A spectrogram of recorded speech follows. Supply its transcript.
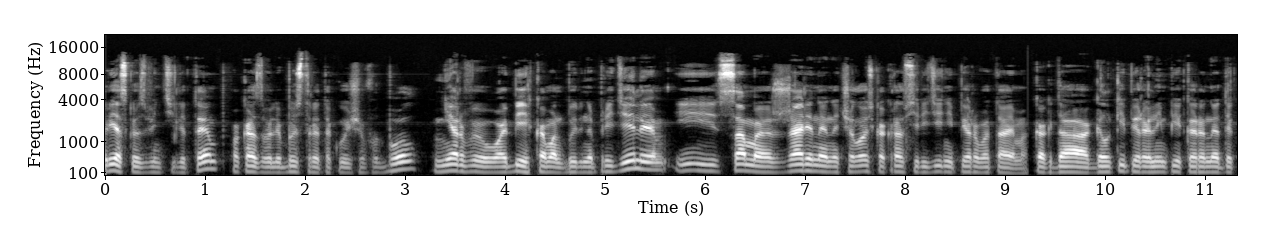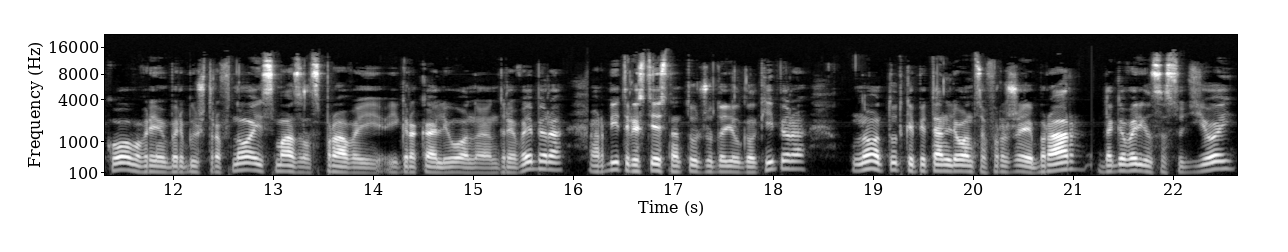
резко взвинтили темп, показывали быстрый атакующий футбол. Нервы у обеих команд были на пределе, и самое жареное началось как раз в середине первого тайма, когда голкипер Олимпика Рене Деко во время борьбы штрафной смазал с правой игрока Леона Андре Вебера. Арбитр, естественно, тут же ударил голкипера, но тут капитан Леонцев Роже Брар договорился с судьей,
